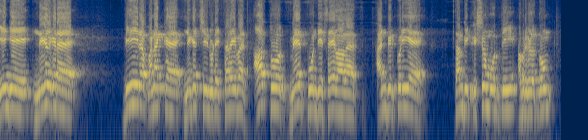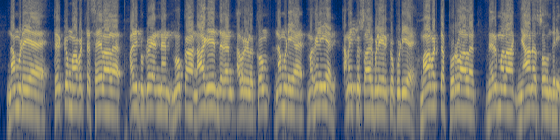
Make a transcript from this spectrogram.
இங்கே நிகழ்கிற வீர வணக்க நிகழ்ச்சியினுடைய தலைவர் ஆத்தூர் மேற்கு ஒன்றிய செயலாளர் அன்பிற்குரிய தம்பி கிருஷ்ணமூர்த்தி அவர்களுக்கும் நம்முடைய தெற்கு மாவட்ட செயலாளர் மதிப்புக்குரிய அண்ணன் மு. க. நாகேந்திரன் அவர்களுக்கும் நம்முடைய மகளிர் அமைப்பு சார்பில் இருக்கக்கூடிய மாவட்ட பொருளாளர் நிர்மலா ஞான சௌந்தரி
